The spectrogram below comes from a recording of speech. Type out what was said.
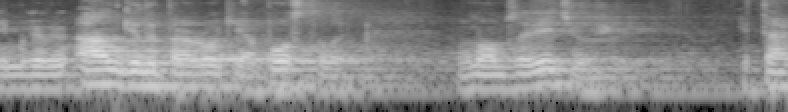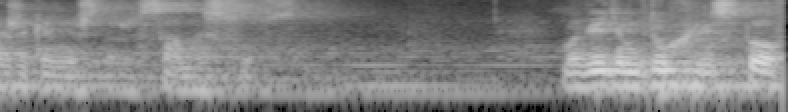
И мы говорим, ангелы, пророки, апостолы в Новом Завете уже. И также, конечно же, сам Иисус. Мы видим Дух Христов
